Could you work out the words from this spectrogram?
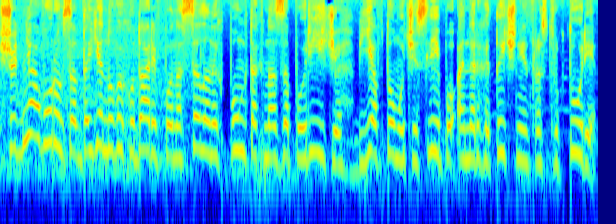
Щодня ворог завдає нових ударів по населених пунктах на Запоріжжі, б'є в тому числі по енергетичній інфраструктурі.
